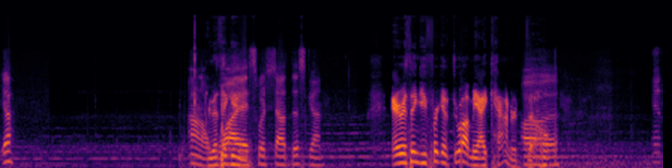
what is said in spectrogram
Yeah. I don't know You're why I switched out this gun. Everything you freaking threw at me, I countered, though. Uh, and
